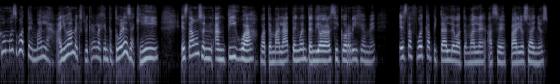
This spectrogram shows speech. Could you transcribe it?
¿Cómo es Guatemala? Ayúdame a explicar a la gente. Tú eres de aquí. Estamos en Antigua, Guatemala. Tengo entendido, ahora sí corrígeme. Esta fue capital de Guatemala hace varios años,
